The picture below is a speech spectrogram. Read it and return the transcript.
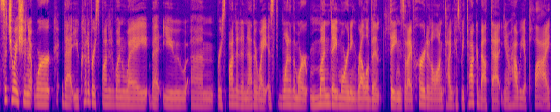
situation at work that you could have responded one way, but you um, responded another way is one of the more Monday morning relevant things that I've heard in a long time because we talk about that, you know, how we apply.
